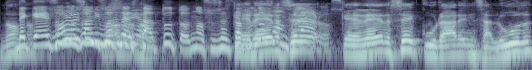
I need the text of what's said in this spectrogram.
No de no. que esos No son sus estatutos. No, sus estatutos son claros. quererse curar en salud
